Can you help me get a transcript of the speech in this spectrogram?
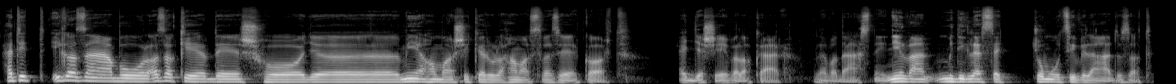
Hát itt igazából az a kérdés, hogy uh, milyen hamar sikerül a Hamas vezérkart egyesével akár levadászni. Nyilván mindig lesz egy csomó civil áldozat.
